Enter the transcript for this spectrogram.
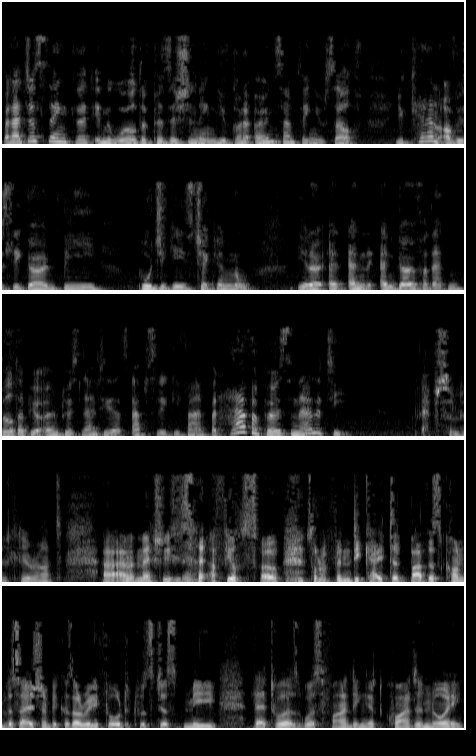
But I just think that in the world of positioning, you've got to own something yourself. You can obviously go and be Portuguese chicken or, you know, and, and, and go for that and build up your own personality. That's absolutely fine. But have a personality. Absolutely right. Uh, I'm actually, I feel so sort of vindicated by this conversation because I really thought it was just me that was, was finding it quite annoying.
